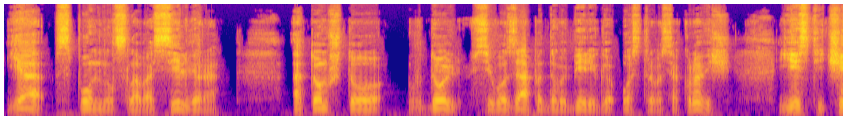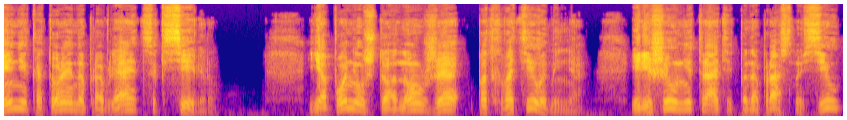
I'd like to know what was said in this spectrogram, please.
Я вспомнил слова Сильвера о том, что вдоль всего западного берега острова Сокровищ есть течение, которое направляется к северу. Я понял, что оно уже подхватило меня, и решил не тратить понапрасну сил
